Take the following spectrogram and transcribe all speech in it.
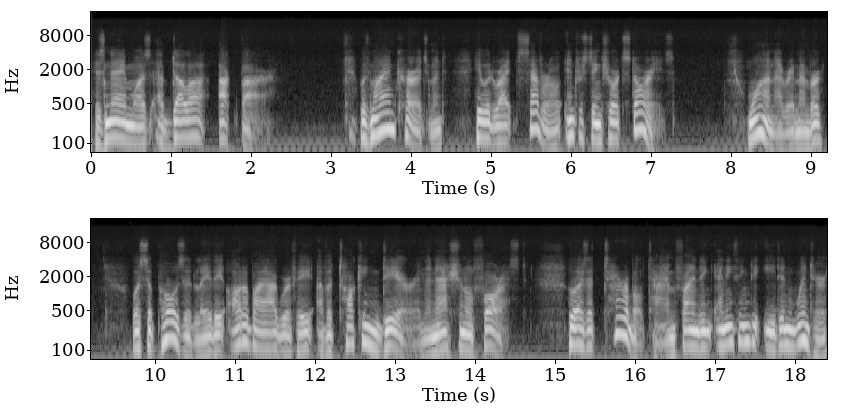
His name was Abdullah Akbar. With my encouragement, he would write several interesting short stories. One, I remember, was supposedly the autobiography of a talking deer in the national forest, who has a terrible time finding anything to eat in winter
